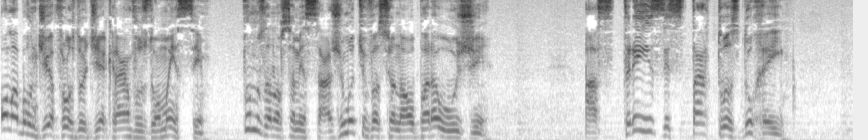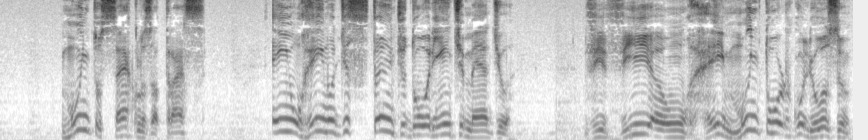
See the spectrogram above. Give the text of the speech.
Olá, bom dia, flor do dia, cravos do amanhecer. Vamos à nossa mensagem motivacional para hoje. As três estátuas do rei. Muitos séculos atrás, em um reino distante do Oriente Médio, vivia um rei muito orgulhoso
